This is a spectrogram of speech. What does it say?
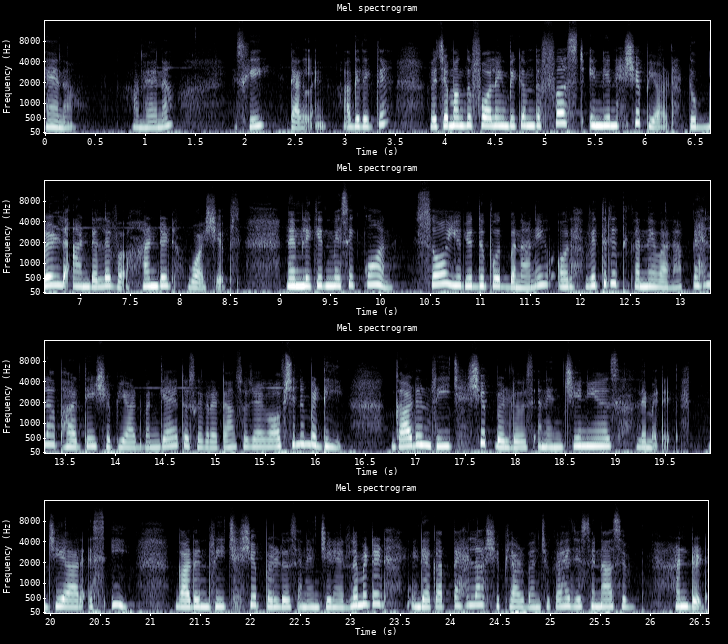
है ना। हम है ना, इसकी टैग लाइन आगे देखते हैं। Which among the following become the first Indian shipyard to build and deliver hundred warships निम्नलिखित में से कौन सौ युद्धपोत बनाने और वितरित करने वाला पहला भारतीय शिपयार्ड बन गया है तो इसका करेक्ट आंसर हो जाएगा option number D Garden Reach Ship Builders and Engineers Limited G R S E Garden Reach Ship Builders and Engineer Limited India का पहला शिपयार्ड बन चुका है, जिसने ना सिर्फ़ हंड्रेड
